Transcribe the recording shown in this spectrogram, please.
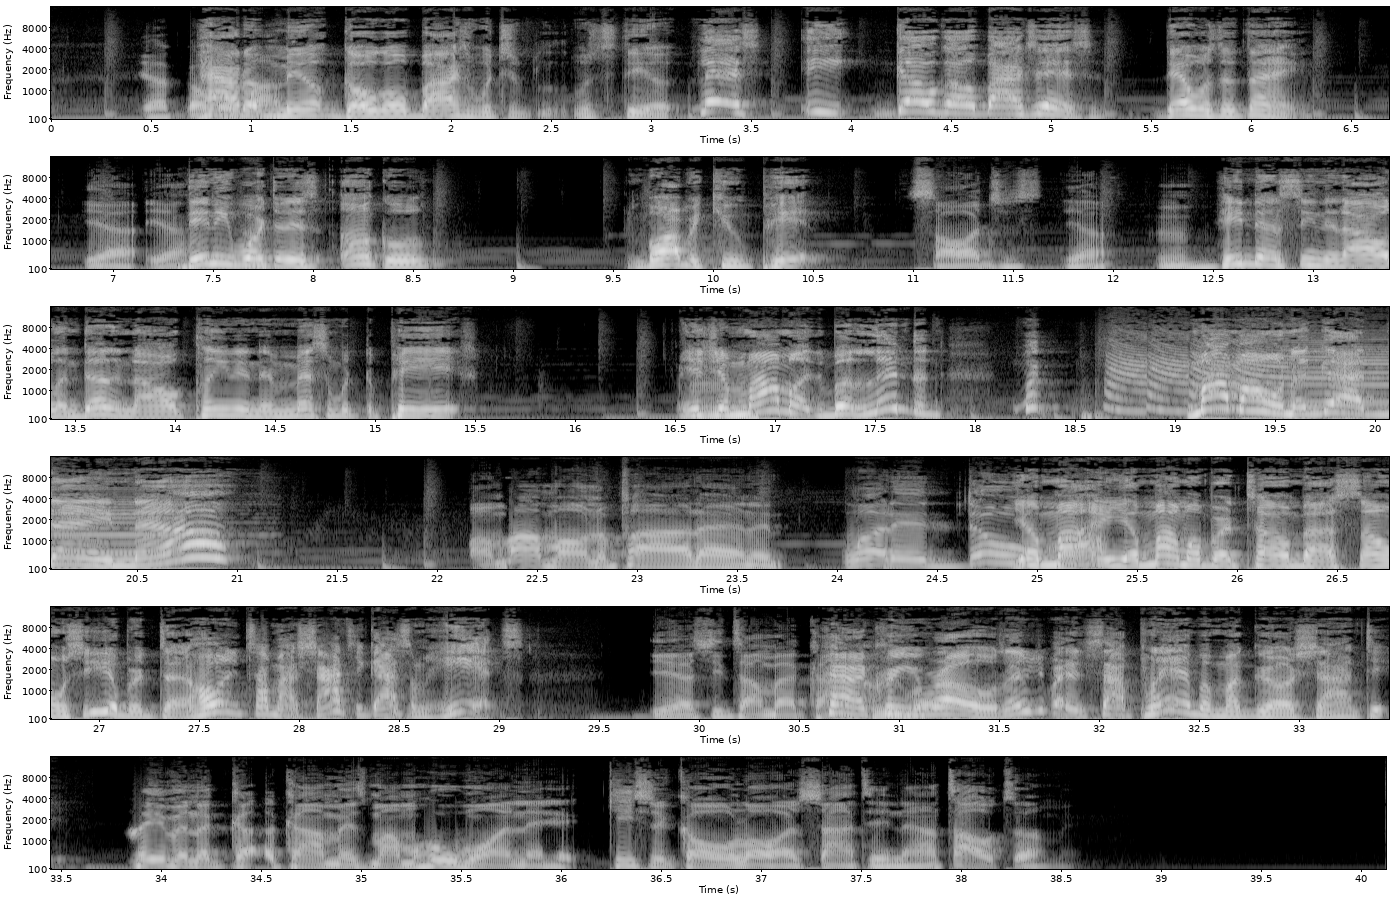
Yeah, powdered milk, go go box, which was still let's eat go go boxes. That was the thing. Yeah, yeah. Then he worked at his uncle barbecue pit. Sarges. Yeah. Mhm. He done seen it all and done it all, cleaning and messing with the pigs. Is Mm-hmm. your mama? But Linda, what? Mama on the goddamn now. My mama on the pod ain't it? What it do? Your ma? mom and your mama been talking about songs. She been talking. Hold you talking about Shanti got some hits. Yeah, she talking about Concrete Road. Rose. You better stop playing with my girl Shanti. Leave in the co- comments, mama, who won that? Keyshia Cole or Shanti? now? Talk to me.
